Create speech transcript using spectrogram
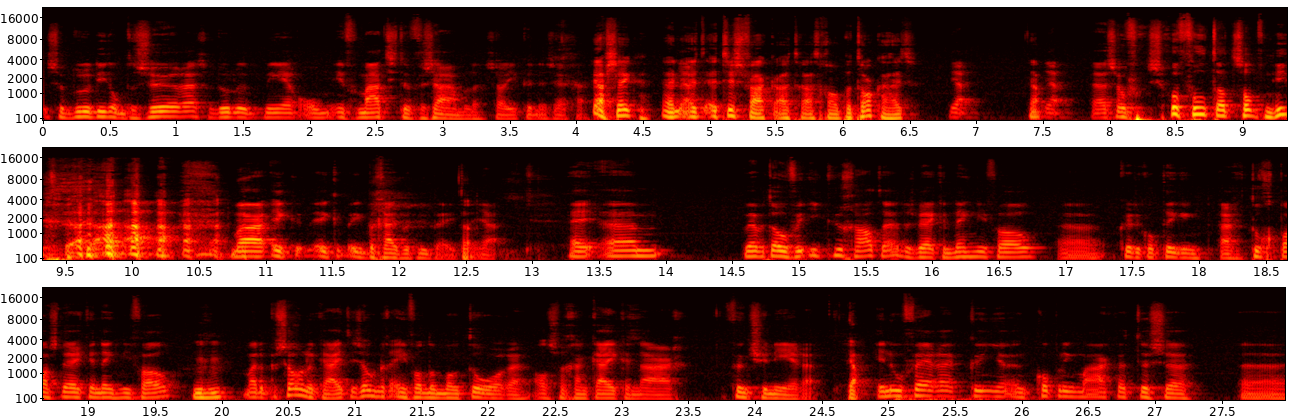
ze bedoelen het niet om te zeuren, ze bedoelen het meer om informatie te verzamelen, zou je kunnen zeggen. Ja, zeker. En Ja. Het, het is vaak uiteraard gewoon betrokkenheid. Ja, Ja. ja zo, zo voelt dat soms niet. maar ik, ik, ik begrijp het nu beter, ja. Hey, ehm, we hebben het over IQ gehad, hè, dus werk- en denkniveau. eh, critical thinking, eigenlijk toegepast werk- en denkniveau. Mhm. Maar de persoonlijkheid is ook nog een van de motoren als we gaan kijken naar functioneren. Ja. In hoeverre kun je een koppeling maken tussen eh,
